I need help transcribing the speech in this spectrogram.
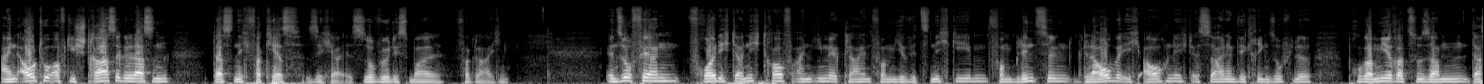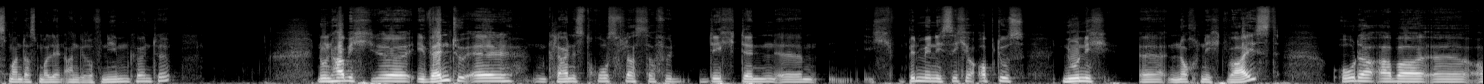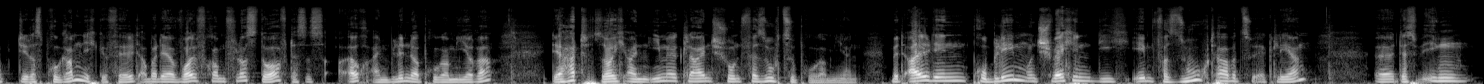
ein Auto auf die Straße gelassen, das nicht verkehrssicher ist. So würde ich es mal vergleichen. Insofern freue dich da nicht drauf. Einen E-Mail-Client von mir wird es nicht geben. Vom Blinzeln glaube ich auch nicht. Es sei denn, wir kriegen so viele Programmierer zusammen, dass man das mal in Angriff nehmen könnte. Nun habe ich äh, eventuell ein kleines Trostpflaster für dich, denn äh, ich bin mir nicht sicher, ob du es nur nicht äh, noch nicht weißt oder aber äh, ob dir das Programm nicht gefällt. Aber der Wolfram Flossdorf, das ist auch ein blinder Programmierer, der hat solch einen E-Mail-Client schon versucht zu programmieren. Mit all den Problemen und Schwächen, die ich eben versucht habe zu erklären. Äh, deswegen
